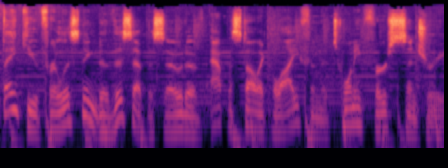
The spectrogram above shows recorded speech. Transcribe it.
Thank you for listening to this episode of Apostolic Life in the 21st Century.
